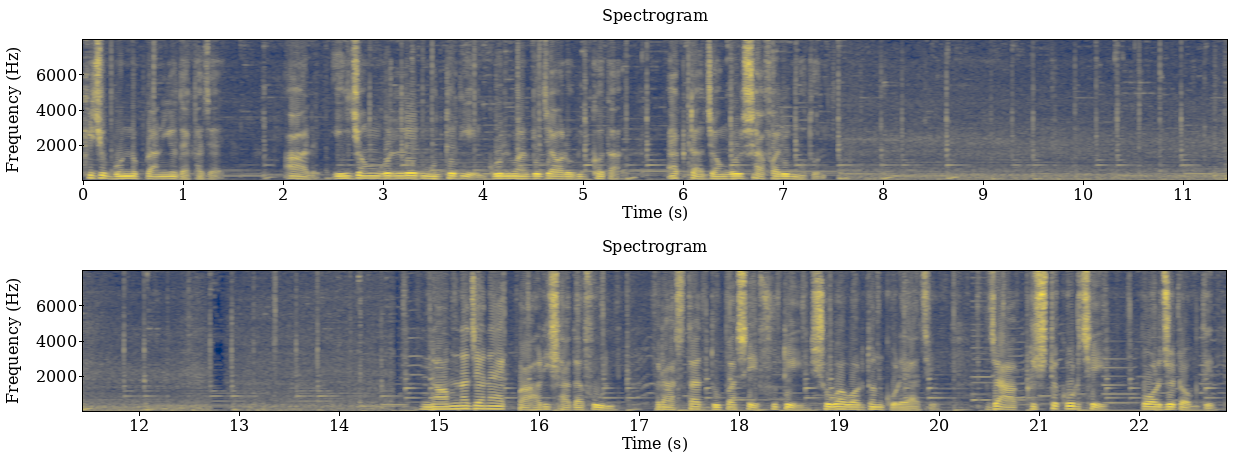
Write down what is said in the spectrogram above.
কিছু বন্য প্রাণীও দেখা যায়। আর এই জঙ্গলের মধ্যে দিয়ে গুলমার্গে যাওয়ার অভিজ্ঞতা একটা জঙ্গল সাফারির মতন। নাম না জানা এক পাহাড়ি সাদা ফুল রাস্তার দুপাশে ফুটে শোভাবর্ধন করে আছে, যা আকৃষ্ট করছে পর্যটকদের।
